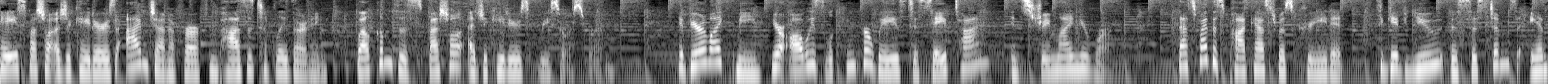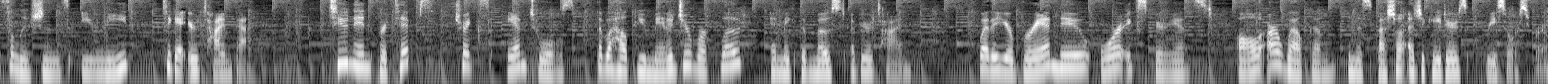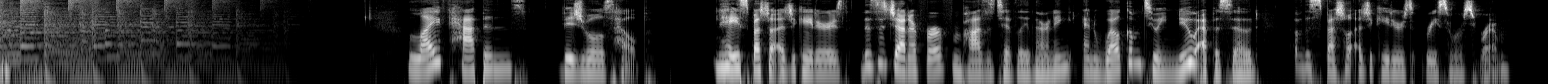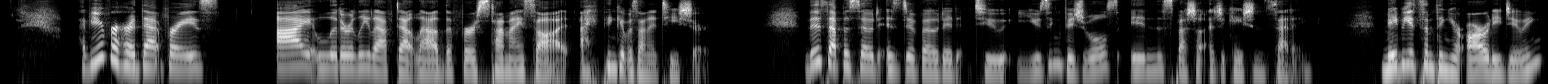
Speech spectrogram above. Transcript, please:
Hey, special educators, I'm Jennifer from Positively Learning. Welcome to the Special Educators Resource Room. If you're like me, you're always looking for ways to save time and streamline your work. That's why this podcast was created to give you the systems and solutions you need to get your time back. Tune in for tips, tricks, and tools that will help you manage your workload and make the most of your time. Whether you're brand new or experienced, all are welcome in the Special Educators Resource Room. Life happens, visuals help. Hey, special educators, this is Jennifer from Positively Learning, and welcome to a new episode of the Special Educators Resource Room. Have you ever heard that phrase? I literally laughed out loud the first time I saw it. I think it was on a t shirt. This episode is devoted to using visuals in the special education setting. Maybe it's something you're already doing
